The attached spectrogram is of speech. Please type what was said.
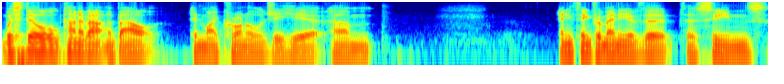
we're still kind of out and about in my chronology here. Um, anything from any of the, the scenes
